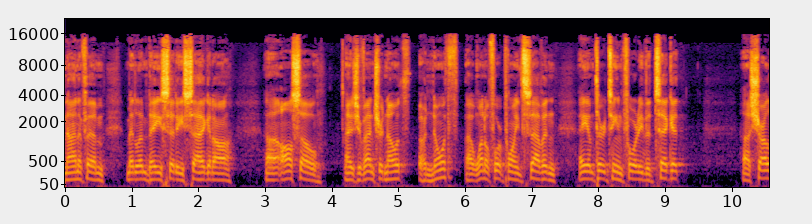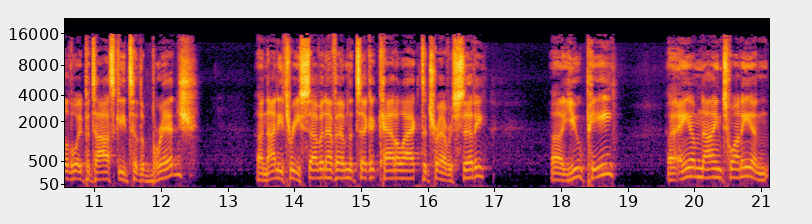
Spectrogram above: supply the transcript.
FM, Midland Bay City, Saginaw. Uh, also, as you venture north, uh, north uh, 104.7 AM 1340, the ticket. Uh, Charlevoix Petoskey to the bridge. Uh, 93.7 FM, the ticket. Cadillac to Traverse City. Uh, UP, uh, AM 920 and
